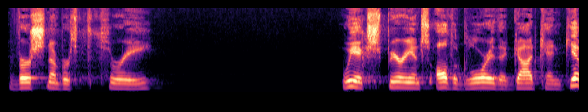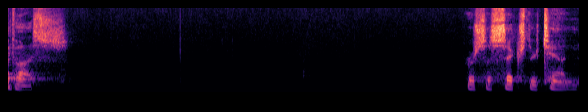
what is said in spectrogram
verse number 3, we experience all the glory that God can give us. Verses 6 through 10.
